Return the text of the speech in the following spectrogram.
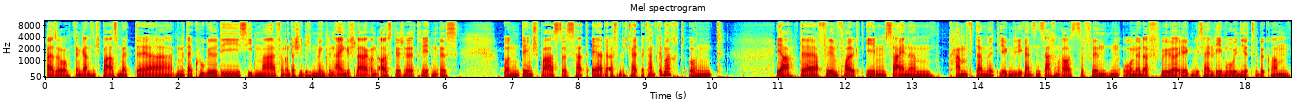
Also den ganzen Spaß mit der, mit der Kugel, die siebenmal von unterschiedlichen Winkeln eingeschlagen und ausgetreten ist. Und dem Spaß, das hat er der Öffentlichkeit bekannt gemacht und ja, der Film folgt eben seinem Kampf damit, irgendwie die ganzen Sachen rauszufinden, ohne dafür irgendwie sein Leben ruiniert zu bekommen.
